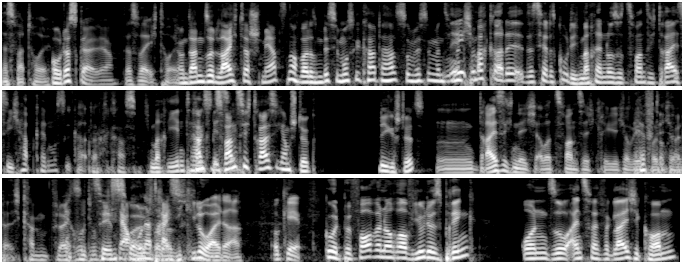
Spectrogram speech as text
Das war toll. Oh, das ist geil, ja. Das war echt toll. Und dann so leichter Schmerz noch, weil du so ein bisschen Muskelkater hast, so ein bisschen, wenn es Nee, ich mach gerade, das ist ja das Gute, ich mache ja nur so 20, 30, ich habe keinen Muskelkater. Ach, krass. Ich mache jeden Tag Kannst du bisschen. 20, 30 am Stück Liegestütz? Mm, 30 nicht, aber 20 kriege ich auf jeden Fall Heftig. Alter. Ich kann Ja, vielleicht gut, so du 10, wiegst ja auch 12 130 oder so. Kilo, Alter. Okay, gut, bevor wir noch auf Julius Brink und so ein, zwei Vergleiche kommen,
